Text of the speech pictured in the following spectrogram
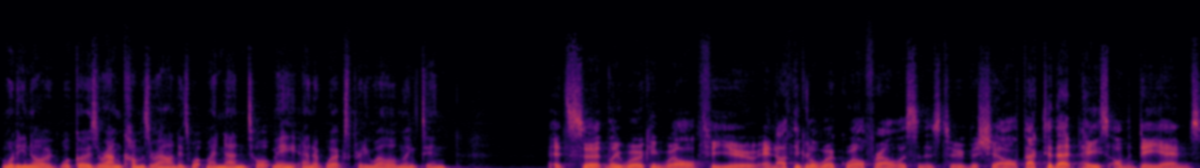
And what do you know? What goes around comes around is what my nan taught me, and it works pretty well on LinkedIn. It's certainly working well for you, and I think it'll work well for our listeners too, Michelle. Back to that piece on the DMs,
